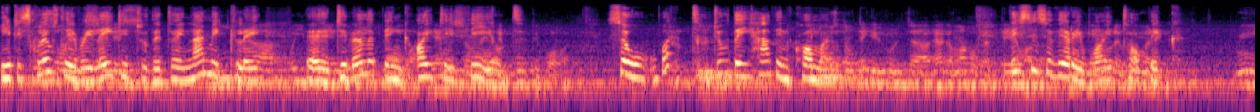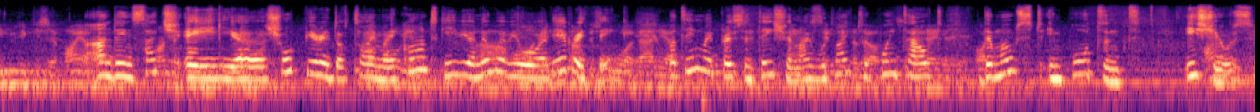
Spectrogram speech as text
it is closely related to the dynamically uh, developing IT field. So what do they have in common? This is a very wide topic. And in such a uh, short period of time, I can't give you an overview of everything. But in my presentation, I would like to point out the most important issues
